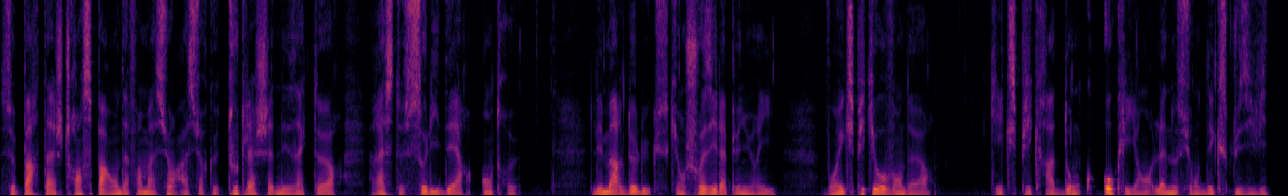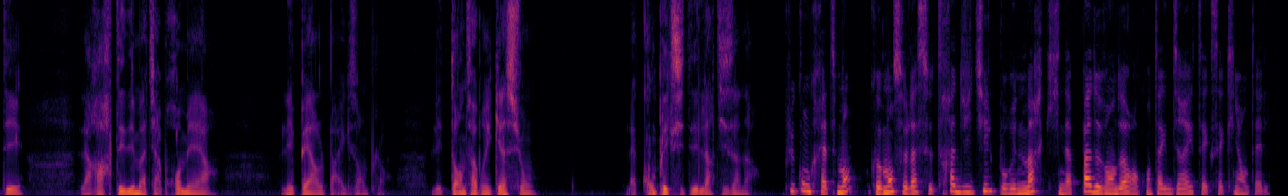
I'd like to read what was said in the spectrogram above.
Ce partage transparent d'informations assure que toute la chaîne des acteurs reste solidaire entre eux. Les marques de luxe qui ont choisi la pénurie vont expliquer aux vendeurs, qui expliquera donc aux clients la notion d'exclusivité, la rareté des matières premières, les perles par exemple, les temps de fabrication, la complexité de l'artisanat. Plus concrètement, comment cela se traduit-il pour une marque qui n'a pas de vendeur en contact direct avec sa clientèle?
